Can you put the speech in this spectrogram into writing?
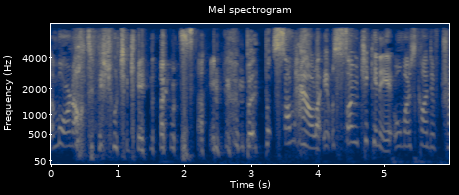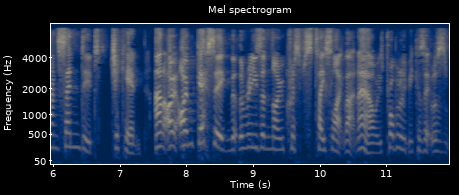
a more an artificial chicken, I would say. but but somehow, like it was so chickeny, it almost kind of transcended chicken. And I, I'm guessing that the reason no crisps taste like that now is probably because it was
